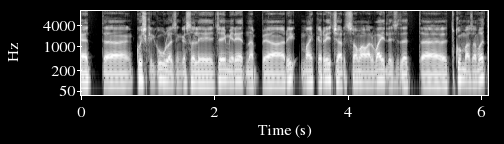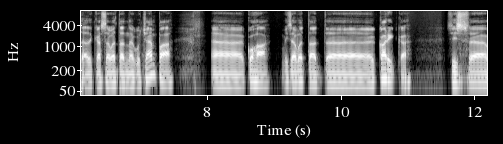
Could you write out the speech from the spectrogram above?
et äh, kuskil kuulasin, kas oli Jamie Redknapp ja Ri Michael Richards omavahel vaidlesid, et äh,, et kumma sa võtad, kas sa võtad nagu tšämpa äh, koha või sa võtad äh, karika, siis äh,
